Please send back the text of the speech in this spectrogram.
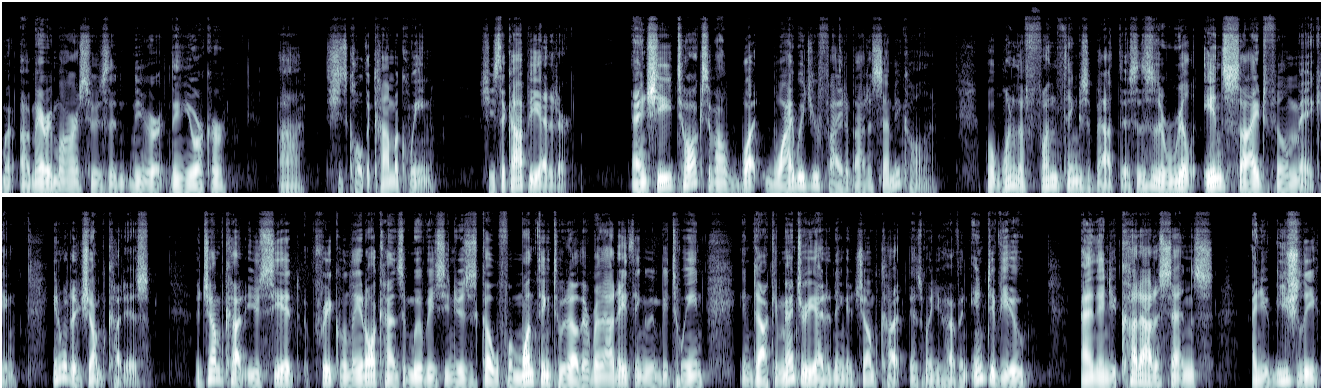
uh, Mary Norris, who's the New, York, the New Yorker. Uh, she's called the comma queen. She's the copy editor, and she talks about what. Why would you fight about a semicolon? But one of the fun things about this, this is a real inside filmmaking. You know what a jump cut is? A jump cut, you see it frequently in all kinds of movies, and you just go from one thing to another without anything in between. In documentary editing, a jump cut is when you have an interview and then you cut out a sentence, and you usually,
